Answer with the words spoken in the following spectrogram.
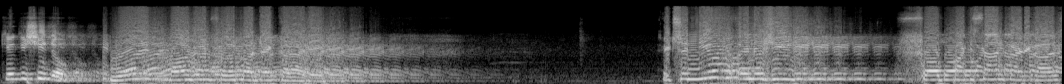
Kyokushindo. World Modern Full Contact Karate. It's a new energy for Pakistan karatekas.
